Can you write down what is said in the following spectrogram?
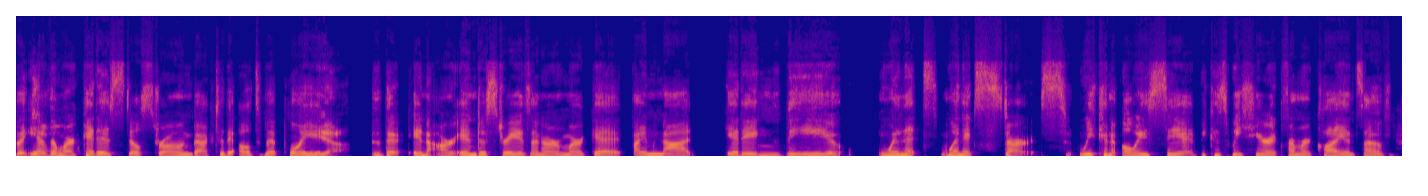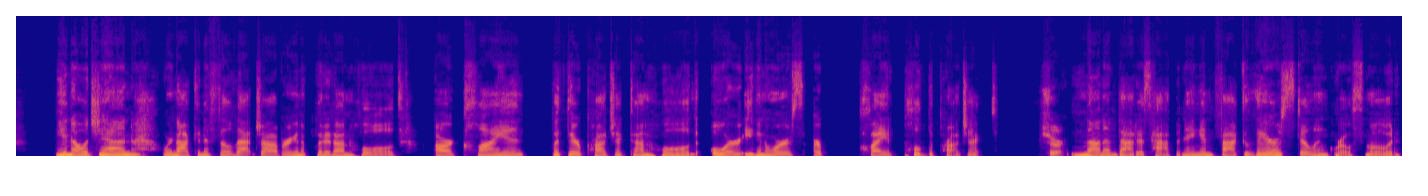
But yeah, So- the market is still strong. Back to the ultimate point. Yeah. that in our industries and our market, I'm not getting the when it's when it starts, we can always see it because we hear it from our clients of, you know, Jen, we're not going to fill that job. We're going to put it on hold. Our client put their project on hold, or even worse, our client pulled the project. Sure. None of that is happening. In fact, they're still in growth mode.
